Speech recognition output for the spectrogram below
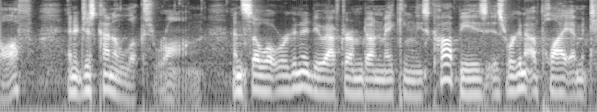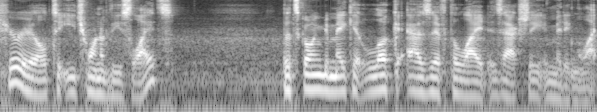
off, and it just kind of looks wrong. And so what we're going to do after I'm done making these copies is we're going to apply a material to each one of these lights that's going to make it look as if the light is actually emitting light.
